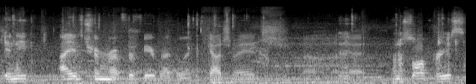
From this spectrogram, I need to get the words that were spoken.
Kidney. I have trimmer up for fear, by the way. Gouge mage. No, yet. I'm gonna swap priest.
